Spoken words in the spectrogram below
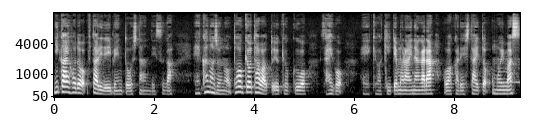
う2回ほど2人でイベントをしたんですが、え彼女の「東京タワー」という曲を最後、え今日は聴いてもらいながらお別れしたいと思います。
